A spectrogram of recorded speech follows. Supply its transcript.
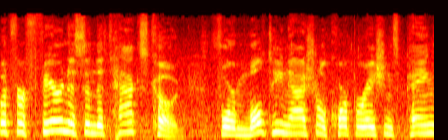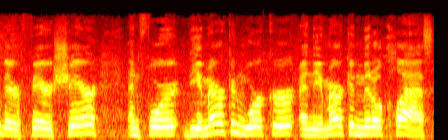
but for fairness in the tax code, for multinational corporations paying their fair share, and for the American worker and the American middle class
